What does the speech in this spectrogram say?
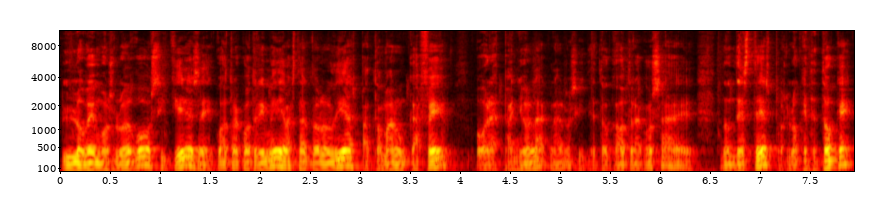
lo vemos luego, si quieres, de 4 a 4 y media va a estar todos los días para tomar un café, hora española, claro, si te toca otra cosa, eh, donde estés, pues lo que te toque,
